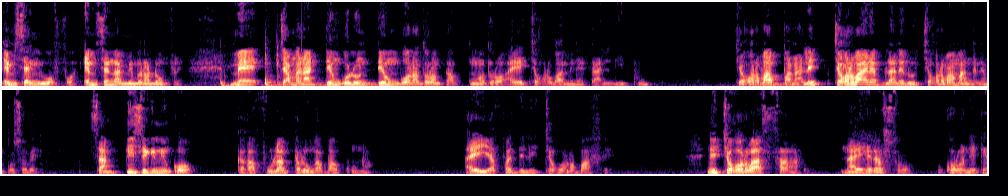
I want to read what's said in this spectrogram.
M5 y'o fɔ M5 ka memorandum filɛ. Mais jamana denkolondenw bɔra dɔrɔn ka kuma dɔrɔn a ye cɛkɔrɔba minɛ k'a lebu cɛkɔrɔba banalen cɛkɔrɔba yɛrɛ bilanen don cɛkɔrɔba ma ŋɛnɛ kosɛbɛ. San bi seginin b'a yafa ni cɛkɔrɔba sara n'a ye hɛrɛ sɔrɔ ne tɛ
